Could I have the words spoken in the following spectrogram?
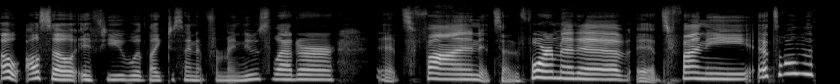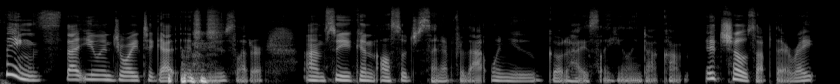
Oh, also, if you would like to sign up for my newsletter, it's fun, it's informative, it's funny, it's all the things that you enjoy to get in a newsletter. Um, so you can also just sign up for that when you go to highestlighthealing.com. It shows up there, right?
